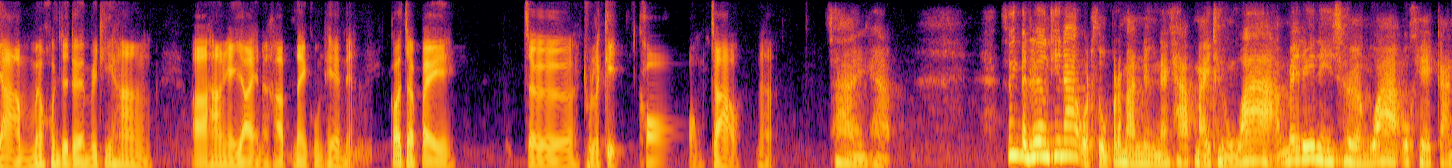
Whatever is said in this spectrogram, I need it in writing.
ยาม ไม่ว่าคุณจะเดินไปที่ห้าง ห้างใหญ่ๆนะครับ ในกรุงเทพเนี่ยก็จะไปเจอธุรกิจของเจ้านะใช่ครับซึ่งเป็นเรื่องที่น่าอดสูประมาณหนึ่งนะครับ หมายถึงว่าไม่ได้ในเชิงว่าโอเคการ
